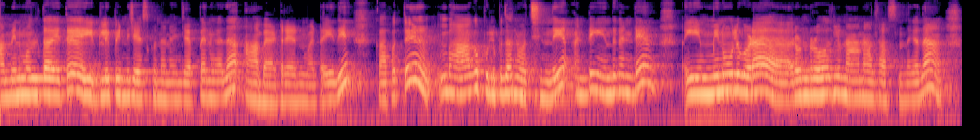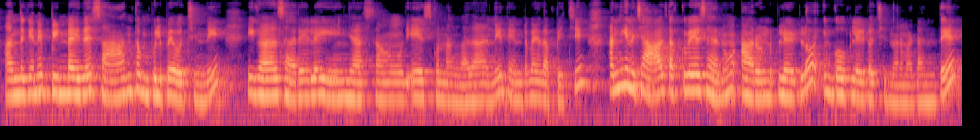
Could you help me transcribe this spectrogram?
ఆ మినుములతో అయితే ఇడ్లీ పిండి చేసుకున్నాను అని చెప్పాను కదా ఆ బ్యాటరీ అనమాట ఇది. కాకపోతే బాగా పులుపుదనం వచ్చింది. అంటే ఎందుకంటే ఈ మినువులు కూడా రెండు రోజులు నానాల్సి వస్తుంది కదా. అందుకనే పిండి అయితే శాంతం పులిపే వచ్చింది. ఇక సరేలే ఏం చేస్తాం? వేసుకున్నాం కదా అని తింటమే తప్పించి. అందుకే నేను చాలా తక్కువ వేసాను. ఆ రెండు ప్లేట్లో ఇంకో ప్లేట్ వచ్చింది అనమాట అంతే.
